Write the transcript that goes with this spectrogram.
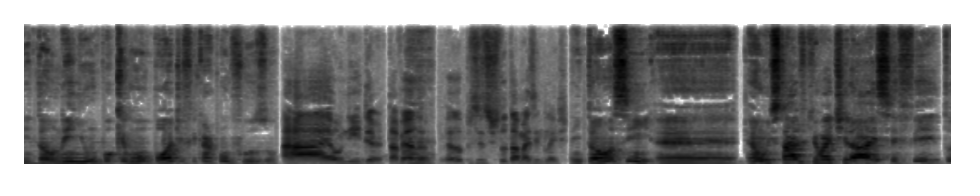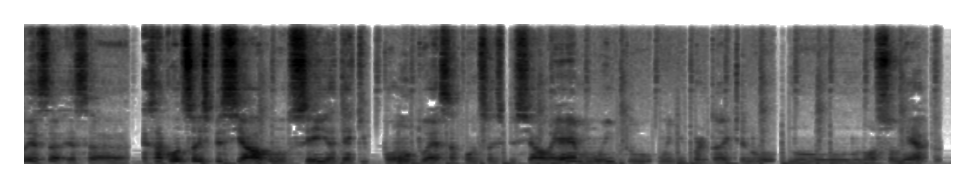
Então nenhum Pokémon pode ficar confuso. Ah, é o Neither, tá vendo? É. Eu preciso estudar mais inglês. Então, assim, é, é um estádio que vai tirar esse efeito, essa, essa, essa condição especial. Não sei até que ponto essa condição especial é muito, muito importante no, no nosso método.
